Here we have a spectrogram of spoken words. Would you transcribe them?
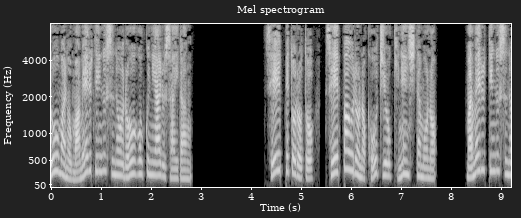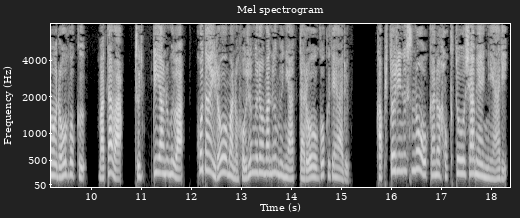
ローマのマメルティヌスの牢獄にある祭壇。聖ペトロと聖パウロの高地を記念したもの。マメルティヌスの牢獄、またはトゥッリアヌムは古代ローマのフォルムロマヌムにあった牢獄である。カピトリヌスの丘の北東斜面にあり、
